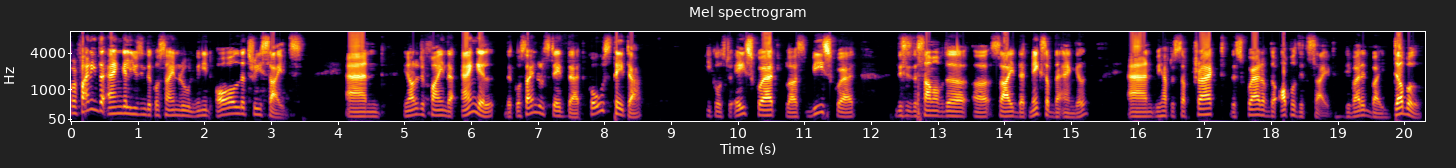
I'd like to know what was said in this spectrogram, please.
For finding the angle using the cosine rule we need all the three sides. And in order to find the angle, the cosine rule states that cos theta equals to a squared plus b squared. This is the sum of the uh, side that makes up the angle. And we have to subtract the square of the opposite side divided by double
